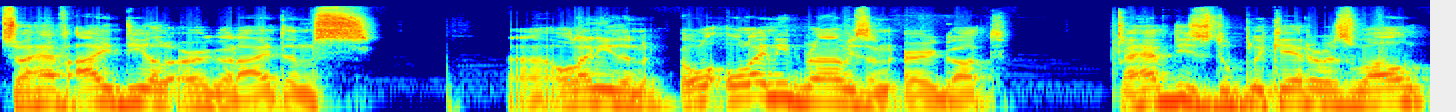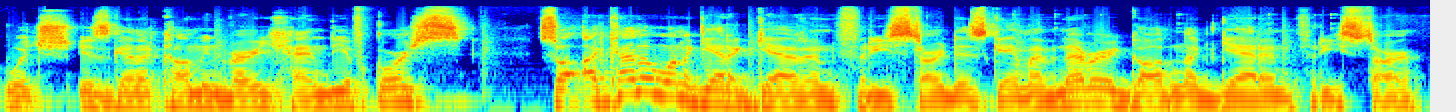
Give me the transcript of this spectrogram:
So I have ideal Urgot items. Uh, all I need an all, all I need now is an Urgot. I have this duplicator as well, which is gonna come in very handy, of course. So I kind of want to get a Garen 3-star this game. I've never gotten a Garen 3-star.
